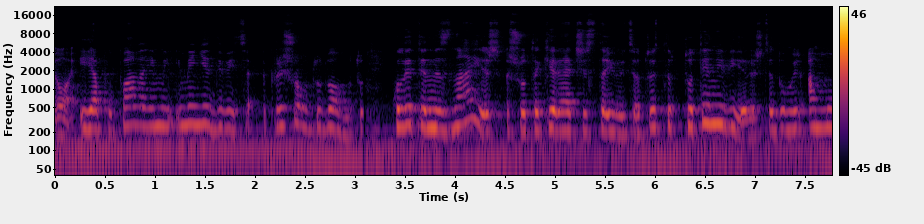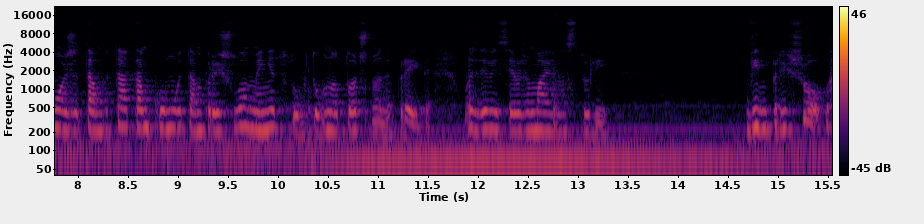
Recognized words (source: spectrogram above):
О, і я попала, і мені, дивіться, прийшов додому. Коли ти не знаєш, що такі речі стаються, то, то, то ти не віриш. Ти думаєш, а може там та там кому там прийшло, мені то, то воно точно не прийде. Ось дивіться, я вже маю на столі. Він прийшов.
